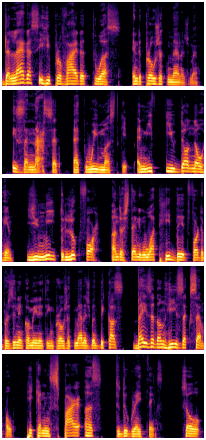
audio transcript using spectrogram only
the legacy he provided to us in the project management is an asset that we must keep. And if you don't know him, you need to look for understanding what he did for the Brazilian community in project management because based on his example, he can inspire us to do great things. So,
